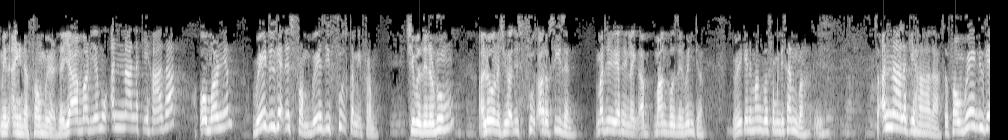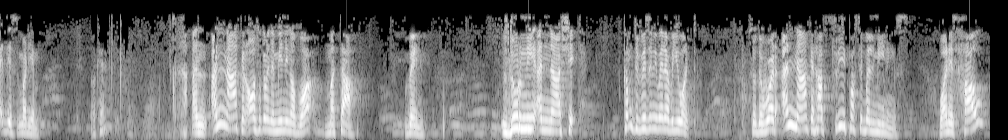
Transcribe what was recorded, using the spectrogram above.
Min aina, from where? So, Ya Maryamu, anna laki hadha? Oh Maryam, where do you get this from? Where's the fruit coming from? She was in a room alone and she got this fruit out of season. Imagine you getting like uh, mangoes in winter. So you getting mangoes from December? So anna laki hadha. So from where do you get this, Maryam? Okay? And anna can also come in the meaning of what? Mata. When? Zurni anna shit. Come to visit me whenever you want. So the word anna can have three possible meanings. One is how,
